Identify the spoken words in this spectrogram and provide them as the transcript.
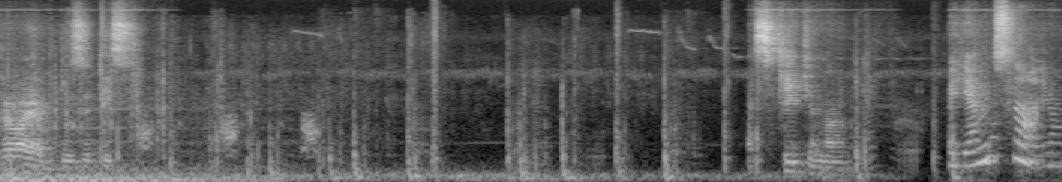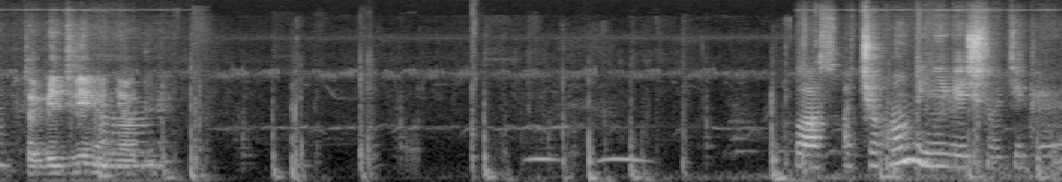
Так, прикривай, я буду записувати. А скільки нам? А я не знаю. Тобі дві, мені Ага. одні. Клас. А чого мені вічно тільки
